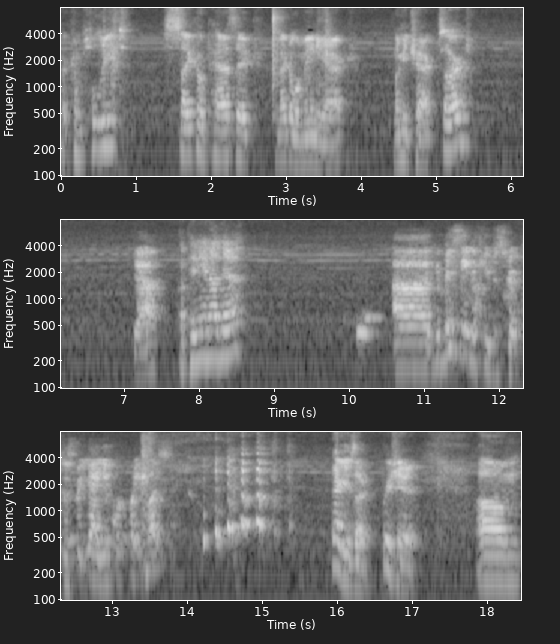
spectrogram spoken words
a complete psychopathic megalomaniac. Let me check. Sarge? Yeah? Opinion on that? Uh, you're missing a few descriptors, but yeah, you're pretty close. Thank you, sir. Appreciate it. Um,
